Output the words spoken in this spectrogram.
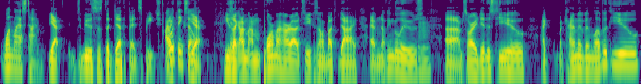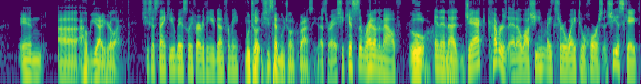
one last time. Yeah, to me, this is the deathbed speech. I would think so. Yeah, he's like, I'm, I'm pouring my heart out to you because I'm about to die. I have nothing to lose. Mm-hmm. Uh, I'm sorry I did this to you. I, I kind of am in love with you, and uh, I hope you get out of here alive. She says thank you basically for everything you've done for me. Mucho, she said mucho gracias. That's right. She kisses him right on the mouth. Ooh, And then uh, Jack covers Etta while she makes her way to a horse, and she escaped.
